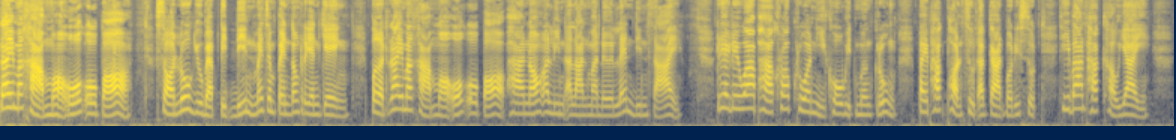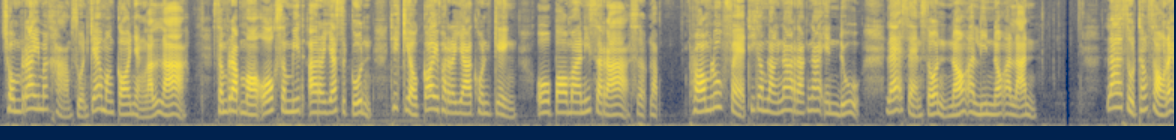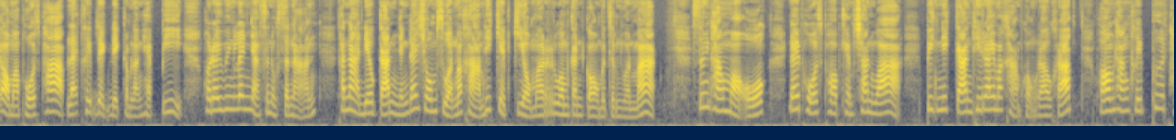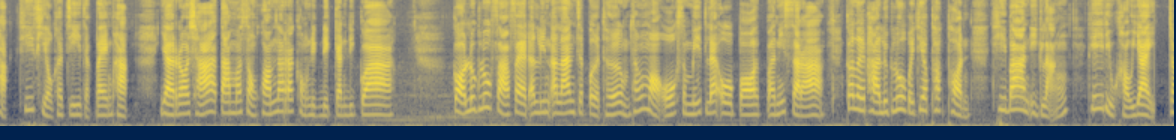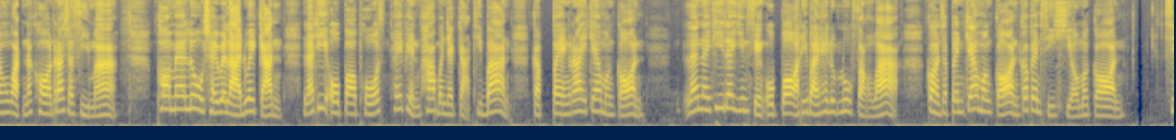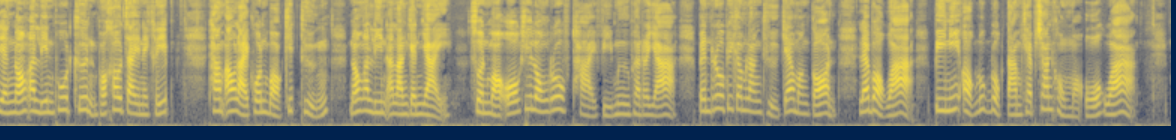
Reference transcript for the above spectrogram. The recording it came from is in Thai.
ไร่มะขามหมอโอ๊กโอปอ สอนลูกอยู่แบบติดดินไม่จำเป็นต้องเรียนเก่ง เปิดไร่มะขามหมอโอ๊กโอปอ พาน้องอลินอลันมาเดินเล่นดินทราย เรียกได้ว่าพาครอบครัวหนีโควิดเมืองกรุง ไปพักผ่อนสูดอากาศบริสุทธิ์ที่บ้านพักเขาใหญ่ ชมไร่มะขามสวนแก้วมังกรอย่างล้านลาสำหรับหมอโอ๊กสมิธอารยสกุล ที่เกี่ยวก้อยภรรยาคนเก่ง โอปอมานิสราสำหรับพร้อมลูกแฝดที่กำลังน่ารักน่าเอ็นดู และแสนซนน้องอลินน้องอลัน ล่าสุดทั้งสองได้ออกมาโพสต์ภาพและคลิปเด็กๆกำลังแฮปปี้เพราะได้วิ่งเล่นอย่างสนุกสนาน ขณะเดียวกันยังได้ชมสวนมะขามที่เก็บเกี่ยวมารวมกันกองเป็นจำนวนมาก ซึ่งทางหมอโอ๊กได้โพสต์พร้อมแคปชั่นว่า ปิกนิกกันที่ไร่มะขามของเราครับ พร้อมทั้งคลิปพืชผักที่เขียวขจีจากแปลงผัก อย่ารอช้าตามมาส่องความน่ารักของเด็กๆกันดีกว่า ก่อนลูกๆฝาแฝดอลินอลันจะเปิดเทอมทั้งหมอโอ๊กสมิธและโอปอปานิสรา ก็เลยพาลูกๆไปเที่ยวพักผ่อนที่บ้านอีกหลัง ที่อยู่เขาใหญ่ จังหวัดนครราชสีมา พ่อแม่ลูกใช้เวลาด้วยกัน และที่โอปอโพสต์ให้เห็นภาพบรรยากาศที่บ้าน กับแปลงไร่แก้วมังกรและในที่ได้ยินเสียงโอปออธิบายให้ลูกๆฟังว่า ก่อนจะเป็นแก้วมังกรก็เป็นสีเขียวมาก่อน เสียงน้องอลินพูดขึ้น เพราะเข้าใจในคลิปทำเอาหลายคนบอกคิดถึง น้องอลินอลันกันใหญ่ ส่วนหมอโอ๊กที่ลงรูปถ่ายฝีมือภรรยา เป็นรูปที่กำลังถือแก้วมังกร และบอกว่า ปีนี้ออกลูกดกตามแคปชั่นของหมอโอ๊กว่า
